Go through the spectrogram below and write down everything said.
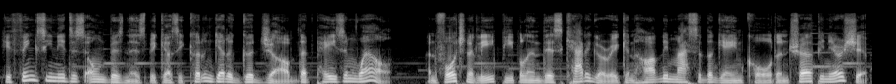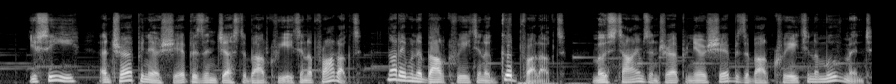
he thinks he needs his own business because he couldn't get a good job that pays him well. Unfortunately, people in this category can hardly master the game called entrepreneurship. You see, entrepreneurship isn't just about creating a product, not even about creating a good product. Most times, entrepreneurship is about creating a movement,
